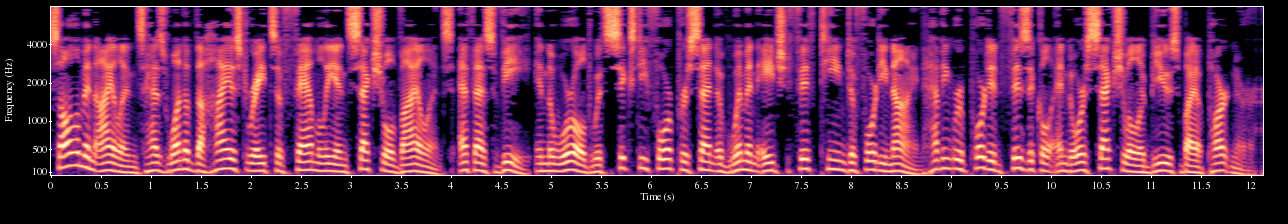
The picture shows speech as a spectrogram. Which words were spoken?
Solomon Islands has one of the highest rates of family and sexual violence FSV in the world with 64% of women aged 15 to 49 having reported physical and or sexual abuse by a partner.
